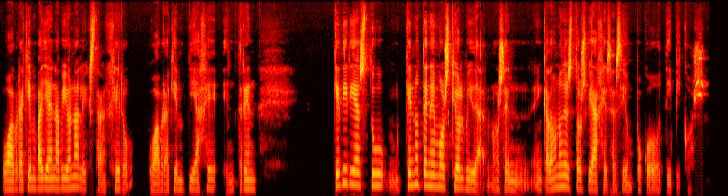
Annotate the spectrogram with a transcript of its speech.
o habrá quien vaya en avión al extranjero, o habrá quien viaje en tren. ¿Qué dirías tú que no tenemos que olvidarnos en, cada uno de estos viajes así un poco típicos?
